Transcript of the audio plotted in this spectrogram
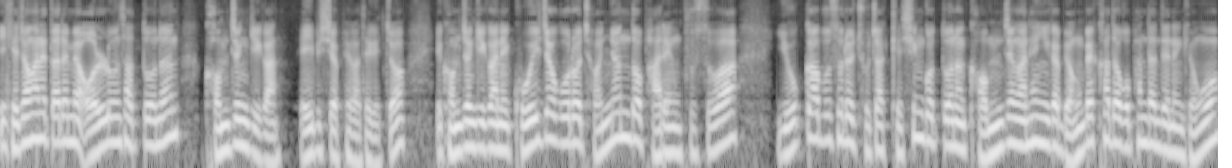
이 개정안에 따르면 언론사 또는 검증기관, ABC 협회가 되겠죠. 이 검증 기관이 고의적으로 전년도 발행 부수와 유가 부수를 조작해 신고 또는 검증한 행위가 명백하다고 판단되는 경우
